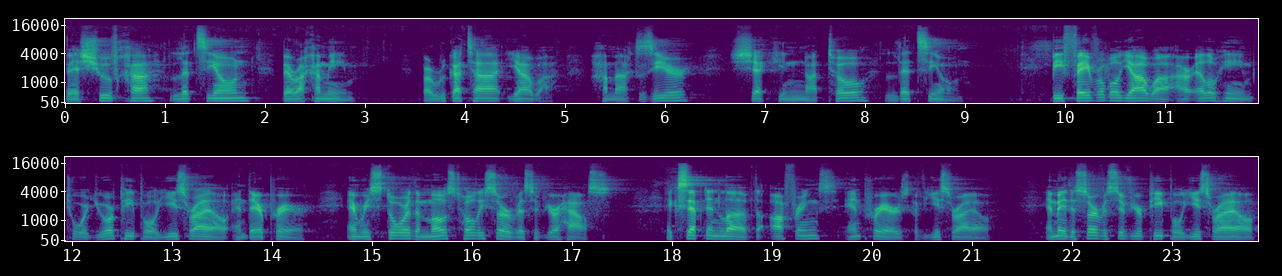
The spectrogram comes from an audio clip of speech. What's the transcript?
beshuvcha letzion berachamim. Barukata Yahweh hamachzir shekinato letzion. Be favorable, Yahweh, our Elohim, toward your people, Yisrael, and their prayer, and restore the most holy service of your house. Accept in love the offerings and prayers of Yisrael. And may the service of your people, Yisrael,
